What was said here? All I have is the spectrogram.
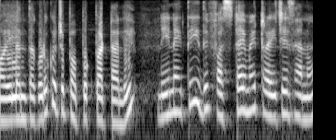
ఆయిల్ అంతా కూడా కొంచెం పప్పుకు పట్టాలి. నేనైతే ఇది ఫస్ట్ టైమే ట్రై చేశాను.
